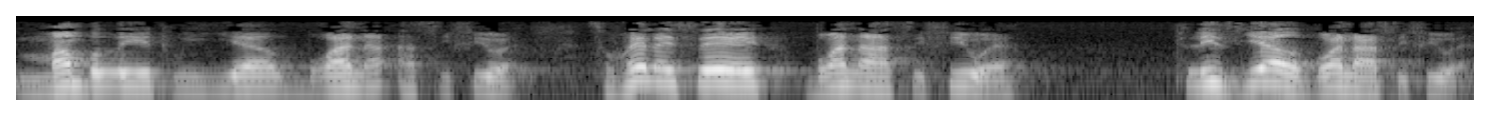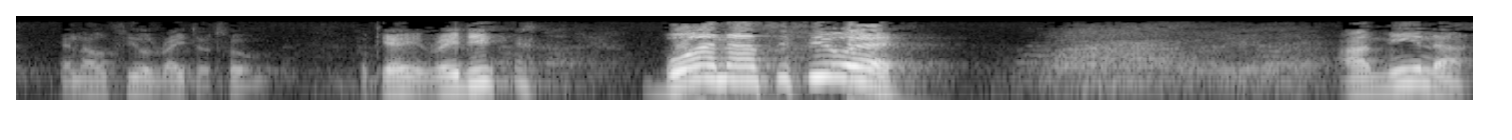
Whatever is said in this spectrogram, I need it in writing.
mumble it, we yell, Bwana asifiwe. So when I say, Bwana asifiwe, please yell, Bwana asifiwe, and I'll feel right at home. Okay, ready? Bwana asifiwe. Amina.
